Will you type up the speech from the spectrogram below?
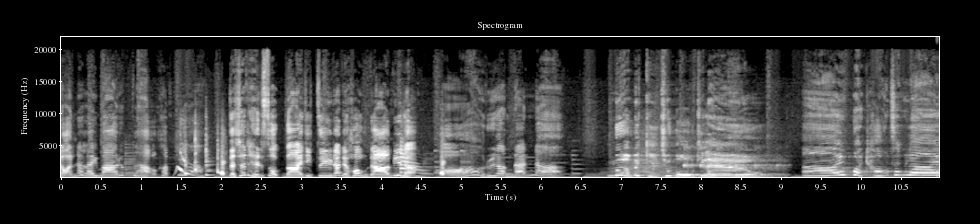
หลอนอะไรมาหรือเปล่าครับเนี่ยแต่ฉันเห็นศพนายจริงๆนะในห้องน้ำนี่แหละอ๋อ เรื่องนั้นน่ะ เมื่อไม่กี่ชั่วโมงที่แล้วอ้ายปวดท้องจังเลย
